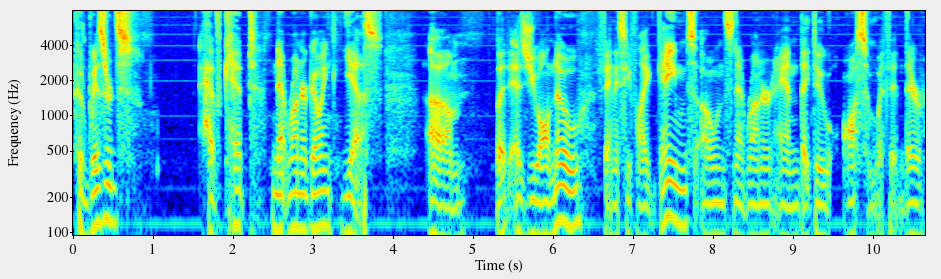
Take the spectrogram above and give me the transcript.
Could Wizards have kept Netrunner going? Yes, um, but as you all know, Fantasy Flight Games owns Netrunner, and they do awesome with it. They're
